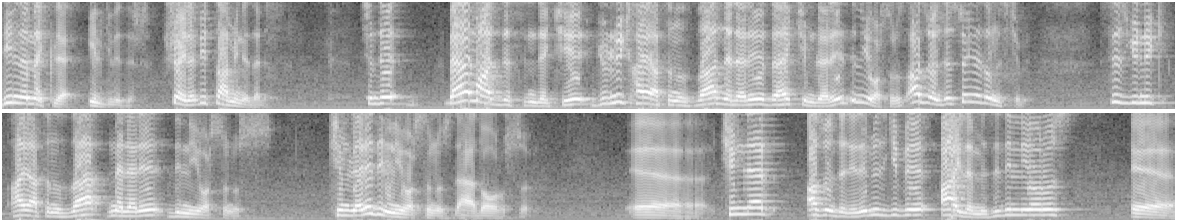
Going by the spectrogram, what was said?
dinlemekle ilgilidir. Şöyle bir tahmin ederiz. Şimdi B maddesindeki günlük hayatınızda neleri ve kimleri dinliyorsunuz? Az önce söylediğimiz gibi. Siz günlük hayatınızda neleri dinliyorsunuz? Kimleri dinliyorsunuz daha doğrusu? Ee, kimler? Az önce dediğimiz gibi ailemizi dinliyoruz. Ee,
